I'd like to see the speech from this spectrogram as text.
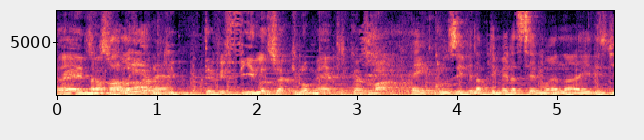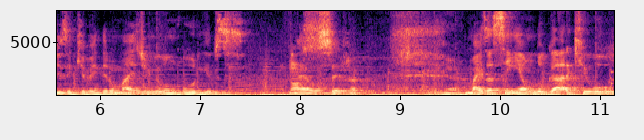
É, eles pra valer, né? que teve filas já quilométricas lá. É, inclusive na primeira semana eles dizem que venderam mais de mil hambúrgueres. Nossa. Né? Ou seja. É. Mas assim, é um lugar que, o,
